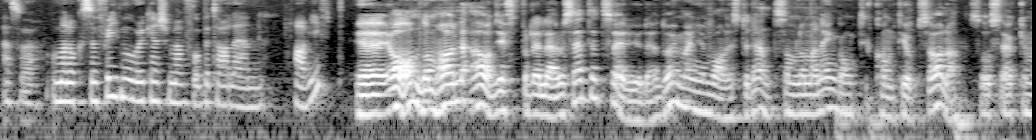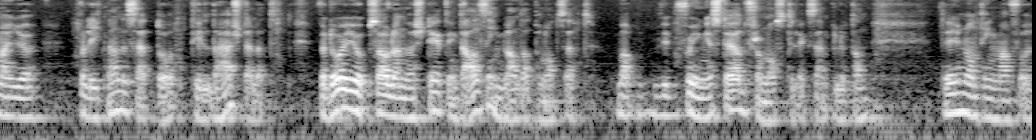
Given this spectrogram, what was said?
alltså om man åker som freemover kanske man får betala en avgift? Eh, ja, om de har avgift på det lärosätet så är det ju det. Då är man ju en vanlig student. Som när man en gång kom till Uppsala så söker man ju på liknande sätt då till det här stället. För då är ju Uppsala universitet inte alls inblandat på något sätt. Man, vi får ju inget stöd från oss till exempel utan det är ju någonting man får,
